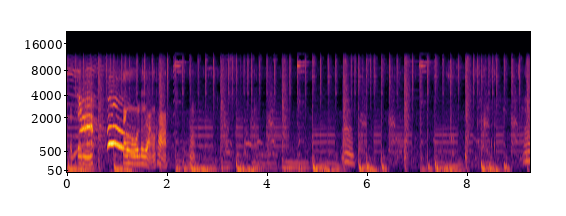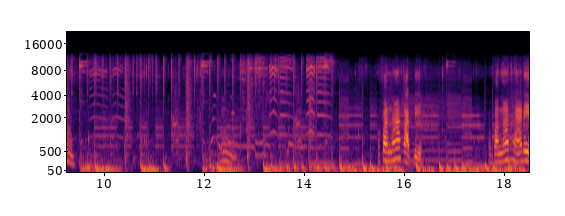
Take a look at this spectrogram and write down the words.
ไอติมแตงโมเหลืองค่ะ อืม อืม อืมอืมเอาฟันหน้ากัดดิเอาฟันหน้าแท้ดิ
